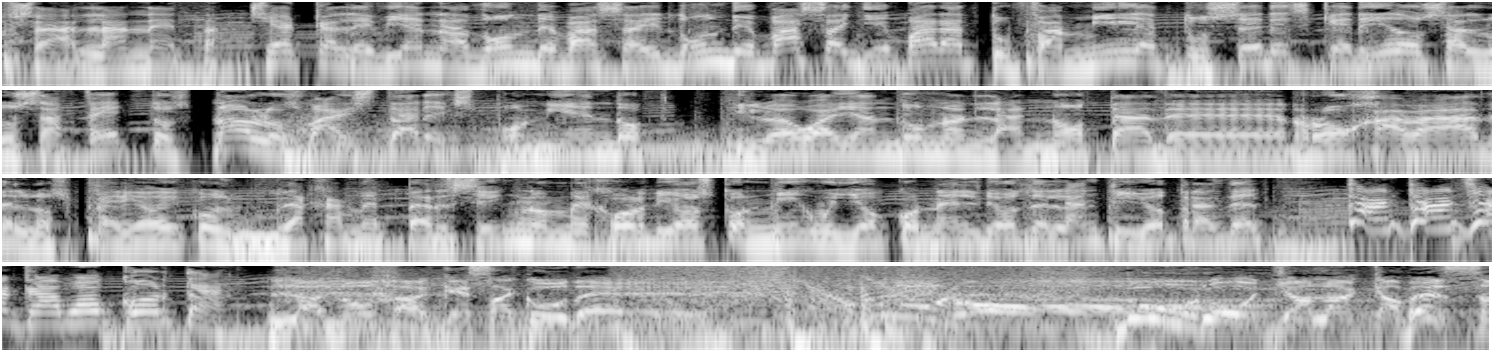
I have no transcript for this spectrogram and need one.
O sea, la neta. Chécale bien a dónde vas a ir, dónde vas a llevar a tu familia, a tus seres queridos, a los afectos. No los va a estar exponiendo. Y luego ahí anda uno en la nota de roja, va, de los periódicos. Déjame persigno, mejor Dios conmigo y yo con él, Dios delante y yo tras de él. ¡Tan, tan! Se acabó, corta. La nota que sacude. ¡Duro! ¡Duro ya la cabeza!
